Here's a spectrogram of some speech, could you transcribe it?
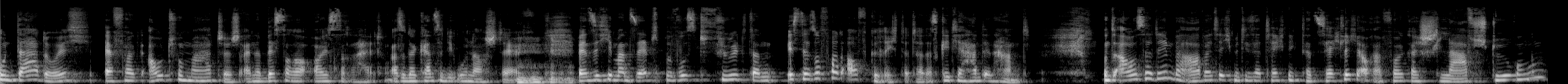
Und dadurch erfolgt automatisch eine bessere äußere Haltung. Also da kannst du die Uhr nachstellen. Wenn sich jemand selbstbewusst fühlt, dann ist er sofort aufgerichteter. Das geht ja Hand in Hand. Und außerdem bearbeite ich mit dieser Technik tatsächlich auch erfolgreich Schlafstörungen,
